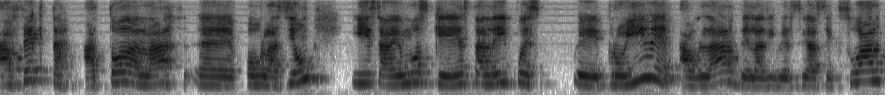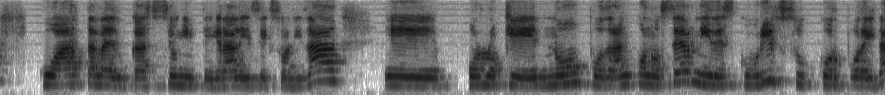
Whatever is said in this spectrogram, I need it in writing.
afecta a toda la eh, población y sabemos que esta ley pues eh, prohíbe hablar de la diversidad sexual, cuarta la educación integral en sexualidad, eh, por lo que no podrán conocer ni descubrir su corporeidad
